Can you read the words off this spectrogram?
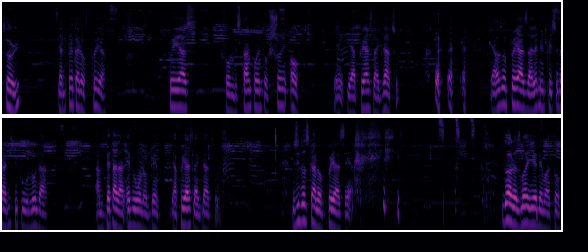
Sorry. There are different kind of prayer. Prayers from the standpoint of showing off. There are prayers like that too. there are also prayers that let me pray so that these people will know that I'm better than every one of them. There are prayers like that too. You see those kind of prayers, eh? God does not hear them at all.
